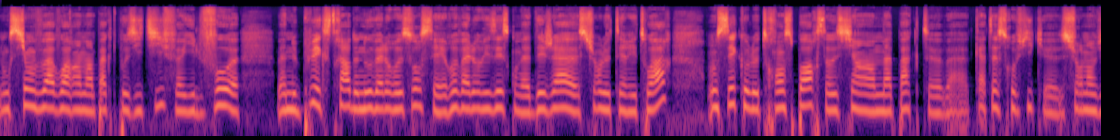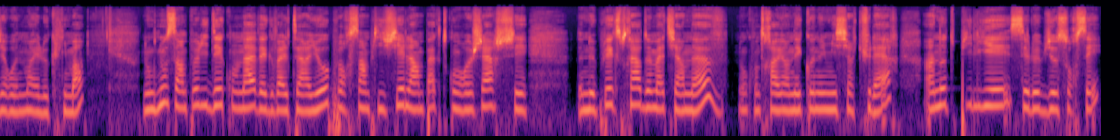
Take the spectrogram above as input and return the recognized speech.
Donc, si on veut avoir un impact positif, il faut bah, ne plus extraire de nouvelles ressources et revaloriser ce qu'on a déjà sur le territoire. On sait que le transport, ça a aussi un impact catastrophique euh, sur l'environnement et le climat. Donc nous, c'est un peu l'idée qu'on a avec Valterio pour simplifier l'impact qu'on recherche, c'est ne plus extraire de matières neuves. Donc on travaille en économie circulaire. Un autre pilier, c'est le biosourcé.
